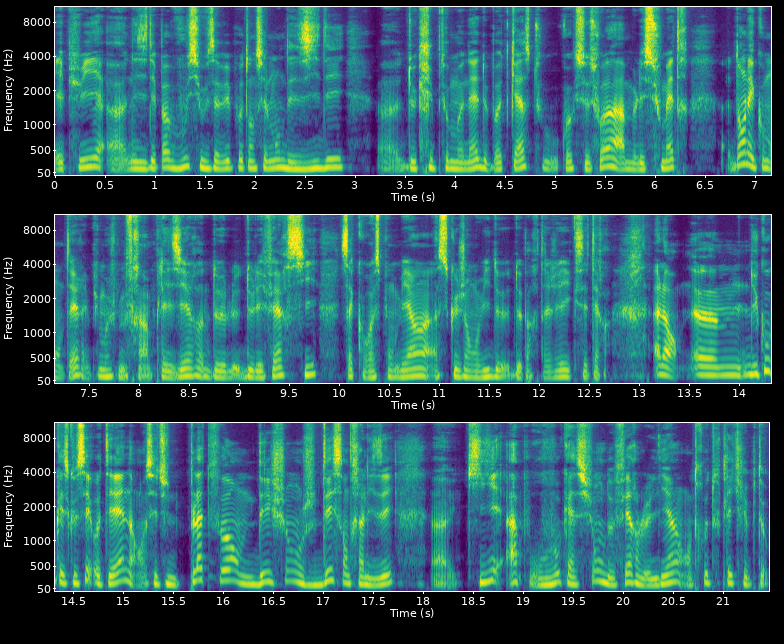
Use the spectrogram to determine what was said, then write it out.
et puis n'hésitez pas vous si vous avez potentiellement des idées de crypto-monnaie, de podcast ou quoi que ce soit, à me les soumettre dans les commentaires, et puis moi je me ferai un plaisir de, les faire si ça correspond bien à ce que j'ai envie de, de, partager, etc. Alors, du coup qu'est-ce que c'est OTN C'est une plateforme d'échange décentralisé euh, qui a pour vocation de faire le lien entre toutes les cryptos.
